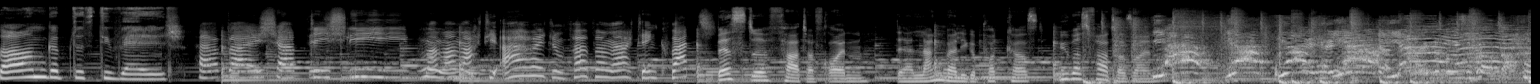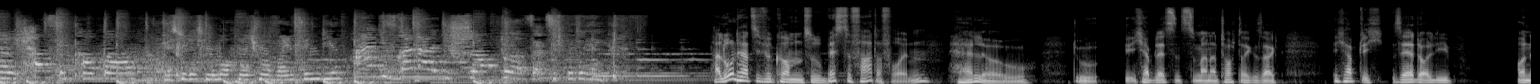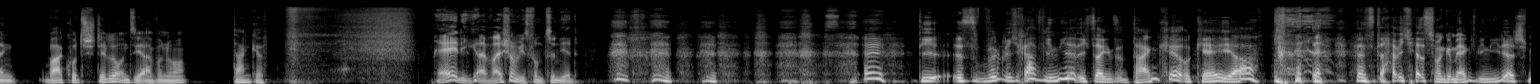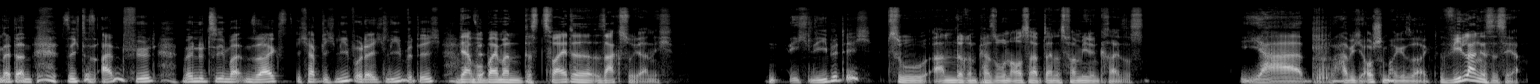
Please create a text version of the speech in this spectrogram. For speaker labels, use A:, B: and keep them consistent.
A: Warum gibt es die Welt?
B: Papa, ich hab dich lieb. Mama macht die Arbeit und Papa macht den Quatsch.
C: Beste Vaterfreuden. Der langweilige Podcast übers Vatersein.
B: Ja, ja, ja, ja, ja, ja. Ich hasse Papa.
D: Weißt du, dass Mama auch manchmal weint wegen dir?
B: Halt die Fresse, halt die Schöpfe.
D: Setz dich bitte hin.
E: Hallo und herzlich willkommen zu Beste Vaterfreuden.
F: Hello. Du, ich habe letztens zu meiner Tochter gesagt, ich habe dich sehr doll lieb. Und dann war kurz Stille und sie einfach nur, danke.
E: Hey, die weiß schon, wie es funktioniert.
F: Hey, die ist wirklich raffiniert. Ich sage so, danke, okay, ja. da habe ich erst mal gemerkt, wie niederschmetternd sich das anfühlt, wenn du zu jemandem sagst, ich habe dich lieb oder ich liebe dich.
E: Ja, wobei man das zweite sagst du ja nicht
F: Ich liebe dich?
E: zu anderen Personen außerhalb deines Familienkreises.
F: Ja, habe ich auch schon mal gesagt.
E: Wie lange ist es her?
